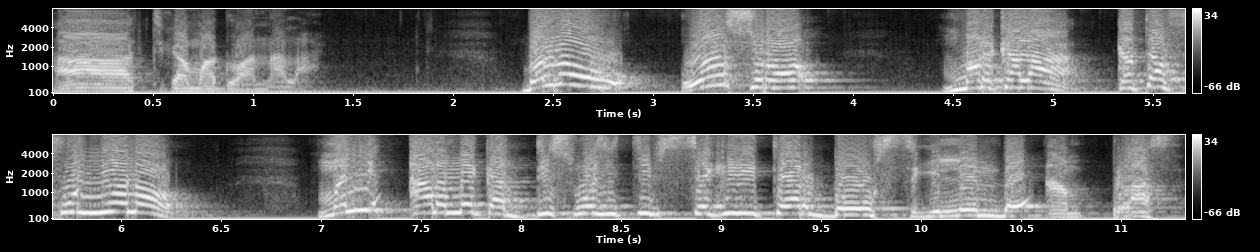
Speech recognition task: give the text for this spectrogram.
aa tiga ma don an na la balimaw o y'a sɔrɔ marikala ka taa fo ɲɔnɔ mali armée ka dispositif sécuritaire dɔw sigilen bɛ en place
